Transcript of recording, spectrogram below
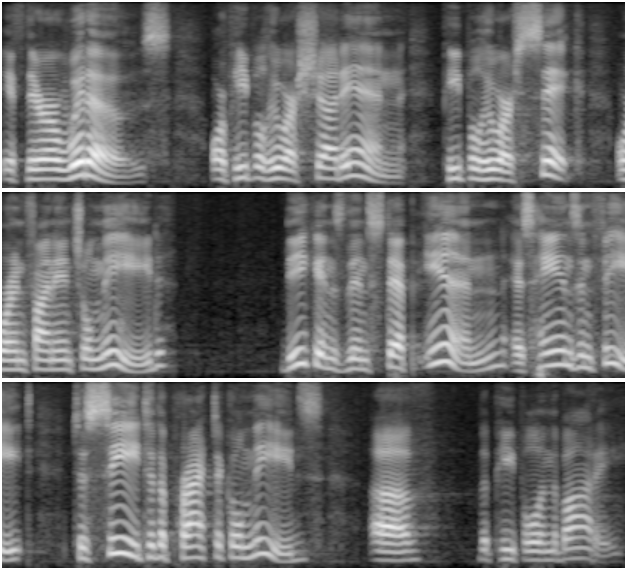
If there are widows, or people who are shut in, people who are sick or in financial need, deacons then step in as hands and feet to see to the practical needs of the people in the body,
